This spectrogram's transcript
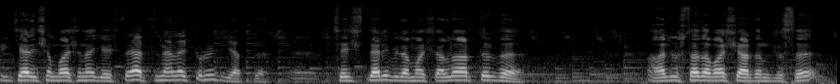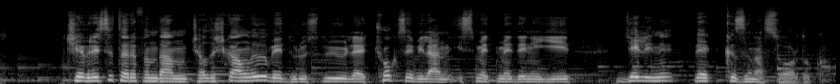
İlker işin başına geçti. Hepsini elektronik yaptı. Çeşitleri bile maşallah arttırdı. Ali Usta da baş yardımcısı. Çevresi tarafından çalışkanlığı ve dürüstlüğüyle çok sevilen İsmet Medeni'yi gelini ve kızına sorduk.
